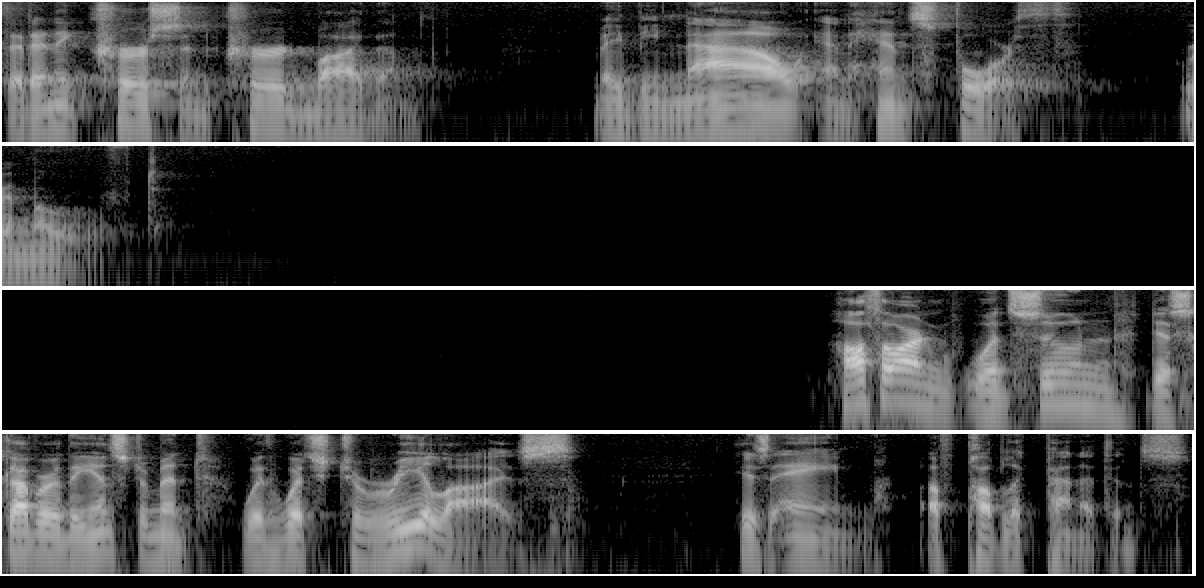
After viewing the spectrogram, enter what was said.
that any curse incurred by them may be now and henceforth removed. Hawthorne would soon discover the instrument with which to realize his aim of public penitence.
